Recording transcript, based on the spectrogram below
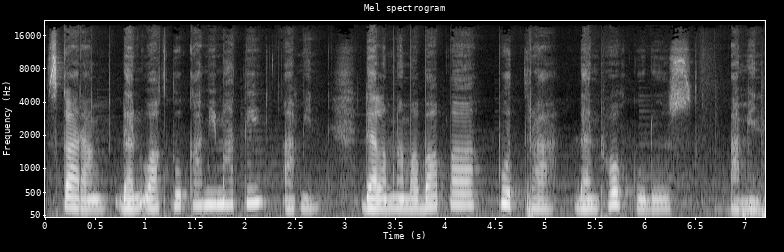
sekarang dan waktu kami mati. Amin. Dalam nama Bapa, Putra, dan Roh Kudus. Amin.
